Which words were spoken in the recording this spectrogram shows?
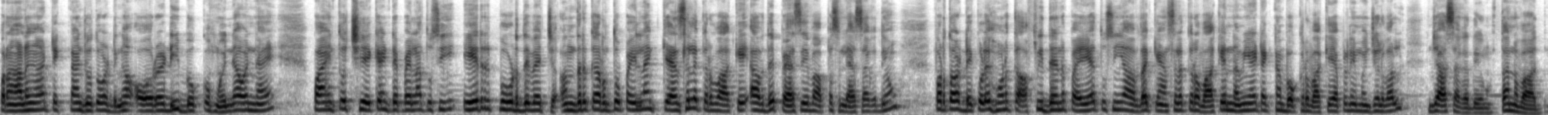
ਪੁਰਾਣੀਆਂ ਟਿਕਟਾਂ ਜੋ ਤੁਹਾਡੀਆਂ ਆਲਰੇਡੀ ਬੁੱਕ ਹੋਈਆਂ ਹੋਈਆਂ ਹੈ 5 ਤੋਂ 6 ਘੰਟੇ ਪਹਿਲਾਂ ਤੁਸੀਂ 에ਅਰਪੋਰਟ ਦੇ ਵਿੱਚ ਅੰਦਰ ਕਰਨ ਤੋਂ ਪਹਿਲਾਂ ਕੈਨਸਲ ਕਰਵਾ ਕੇ ਆਪਦੇ ਪੈਸੇ ਵਾਪਸ ਲੈ ਸਕਦੇ ਹੋ, ਪਰ ਤੁਹਾਡੇ ਕੋਲੇ ਹੁਣ ਕਾਫੀ ਦਿਨ ਪਏ ਆ, ਤੁਸੀਂ ਆਪਦਾ ਕੈਨਸਲ ਕਰਵਾ ਕੇ ਨਵੀਆਂ ਟਿਕਟਾਂ ਬੁੱਕ ਕਰਵਾ ਕੇ ਆਪਣੀ ਮੰਜ਼ਿਲ ਵੱਲ ਜਾ ਸਕਦੇ ਹੋ। ਧੰਨਵਾਦ।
